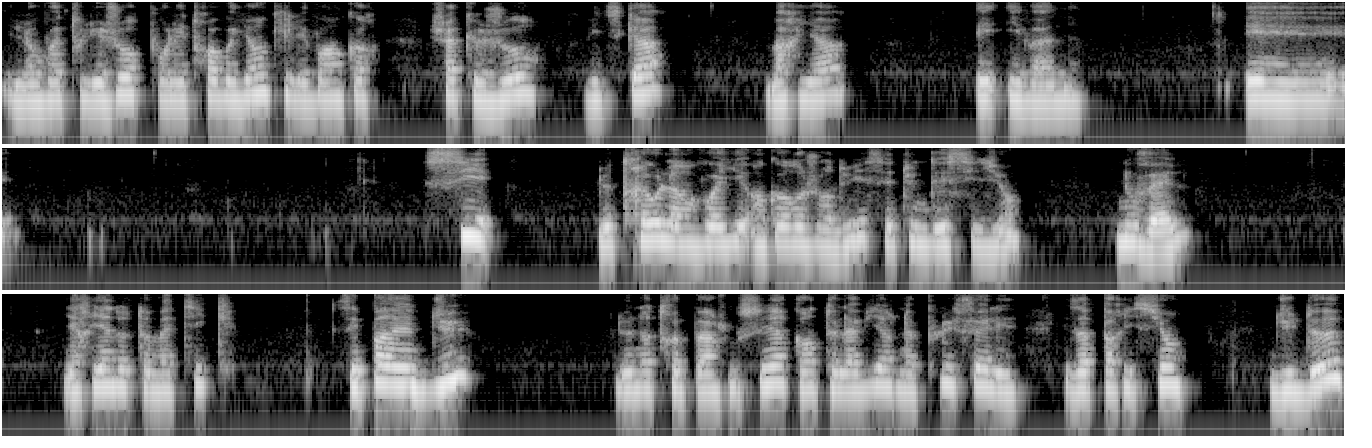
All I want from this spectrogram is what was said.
Il l'envoie tous les jours pour les trois voyants, qui les voit encore chaque jour, Vitska, Maria et Ivan. Et si Le Très-Haut l'a envoyé encore aujourd'hui. C'est une décision nouvelle. Il n'y a rien d'automatique. Ce n'est pas un dû de notre part. Je me souviens quand la Vierge n'a plus fait les, apparitions du 2,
